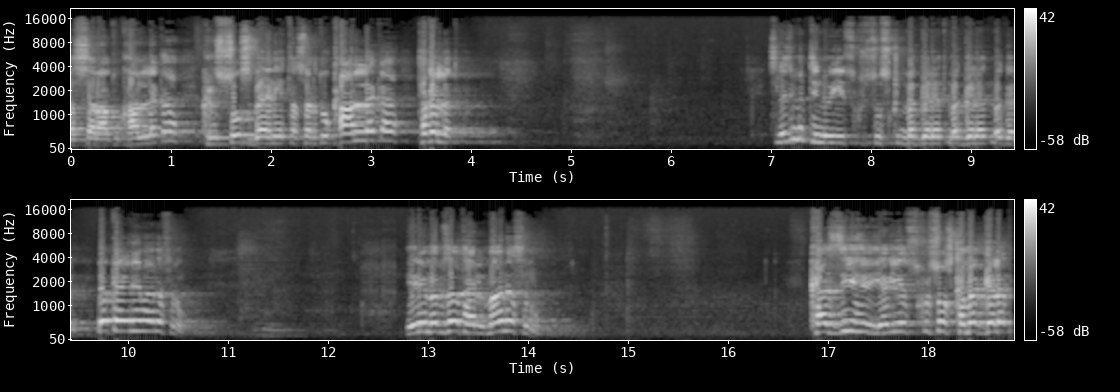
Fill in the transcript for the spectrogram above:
መሰራቱ ካለቀ ክርስቶስ በእኔ ተሰርቶ ካለቀ ተገለጥኩ። ስለዚህ ምንድን ነው የኢየሱስ ክርስቶስ መገለጥ መገለጥ መገለጥ? በቃ የኔ ማነስ ነው፣ የኔ መብዛት አይደል ማነስ ነው። ከዚህ የኢየሱስ ክርስቶስ ከመገለጥ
